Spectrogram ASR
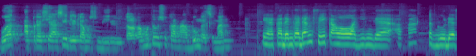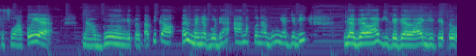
buat apresiasi diri kamu sendiri. Kalau kamu tuh suka nabung nggak sih man? Ya kadang-kadang sih kalau lagi nggak apa tergoda sesuatu ya nabung gitu. Tapi kalau tapi banyak godaan waktu nabungnya. Jadi gagal lagi, gagal lagi gitu.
